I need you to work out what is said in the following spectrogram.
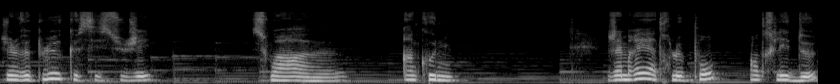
Je ne veux plus que ces sujets soient euh, inconnus. J'aimerais être le pont entre les deux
